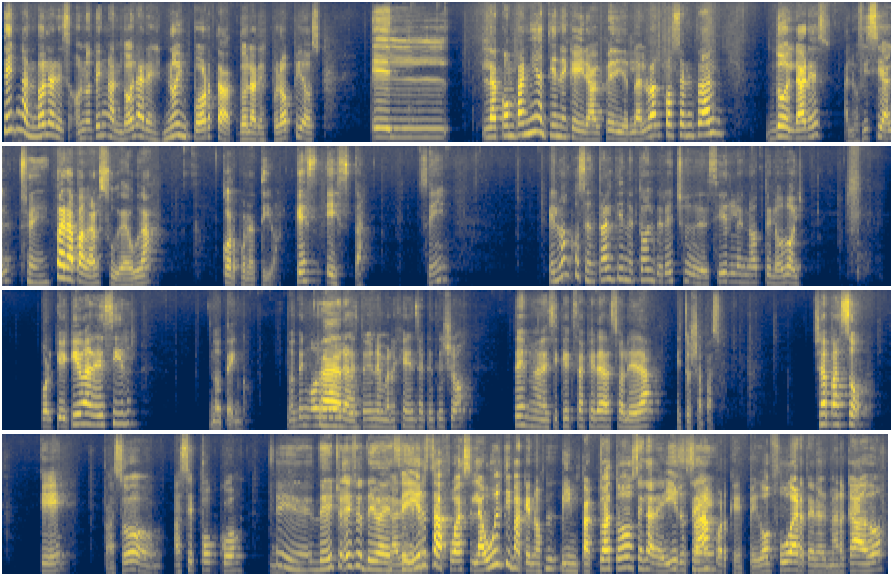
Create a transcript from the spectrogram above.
Tengan dólares o no tengan dólares, no importa, dólares propios. el- la compañía tiene que ir a pedirle al Banco Central dólares, al oficial, Sí. para pagar su deuda corporativa, que es esta. ¿sí? El Banco Central tiene todo el derecho de decirle no te lo doy. Porque ¿qué va a decir? No tengo. No tengo Claro. dólares, estoy en emergencia, qué sé yo. Ustedes me van a decir qué exagerada soledad. Esto ya pasó. Ya pasó. Que pasó hace poco. Sí, de hecho, eso te iba a La de decir. IRSA fue la última que nos impactó a todos es la de IRSA Sí. porque pegó fuerte en el mercado,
